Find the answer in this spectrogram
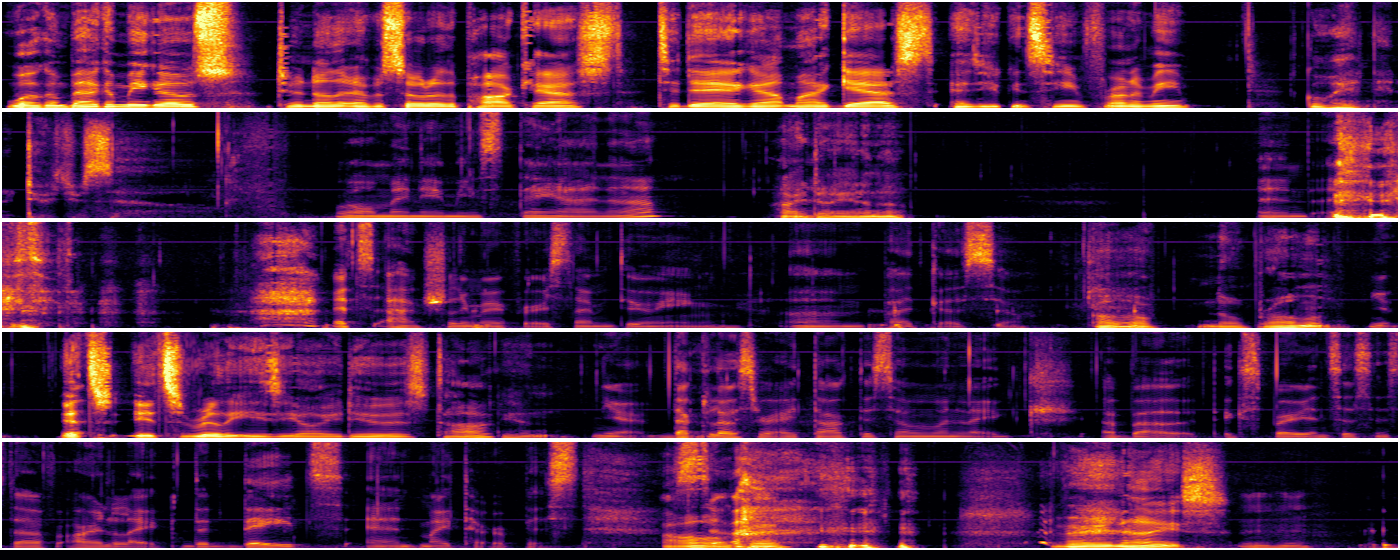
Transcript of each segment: Welcome back, amigos, to another episode of the podcast. Today, I got my guest, as you can see in front of me. Go ahead and introduce yourself. Well, my name is Diana, Hi, Diana. and it's actually my first time doing um, podcast. So Oh, no problem. yeah, It's it's really easy. All you do is talk, and yeah. The closer I talk to someone like about experiences and stuff are like the dates and my therapist. oh, So- okay, very nice. hmm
